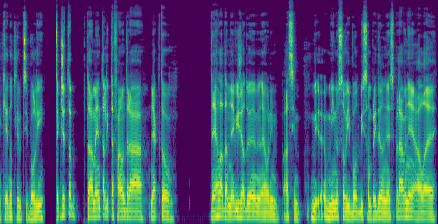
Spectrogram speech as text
nejakí jednotlivci boli. Takže tá, tá mentalita foundera nejak to nehľadám, nevyžadujem, nehovorím, asi minusový bod by som pridelil nesprávne, ale,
